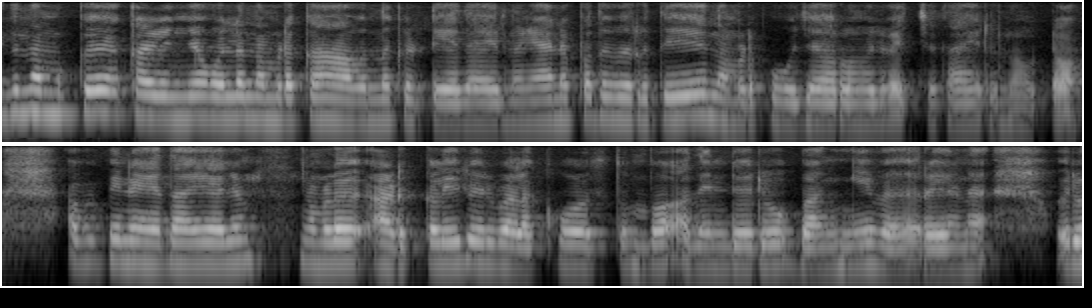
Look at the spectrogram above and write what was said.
ഇത് നമുക്ക് കഴിഞ്ഞ കൊല്ലം നമ്മുടെ കാവുന്ന് കിട്ടിയതായിരുന്നു. ഞാനപ്പോൾ അത് വെറുതെ നമ്മുടെ പൂജാ റൂമിൽ വെച്ചതായിരുന്നു കേട്ടോ. അപ്പോൾ പിന്നെ ഏതായാലും നമ്മൾ അടുക്കളയിൽ ഒരു വിളക്ക് കൊളുത്തുമ്പോൾ അതിന്റെ ഒരു ഭംഗി വേറെയാണ്. ഒരു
